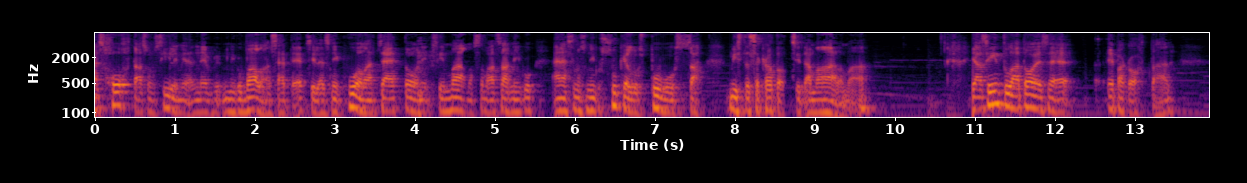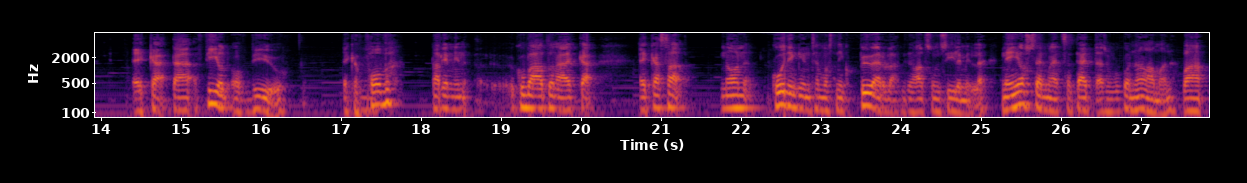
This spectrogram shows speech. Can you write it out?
ns. hohtaa sun silmiä ne niinku valon säteet sillä, että niinku huomaa, että sä et ole niinku siinä maailmassa, vaan sä oot niinku ns. semmoisen niinku sukelluspuvussa, mistä sä katot sitä maailmaa. Ja siinä tullaan toiseen epäkohtaan. Eikä tämä Field of View, eikä FOV tarkemmin kuvautuna, eikä, eikä sä, ne on kuitenkin semmoista niinku pyörylät, mitä saat sun silmille. Ne ei ole semmoinen, että sä täyttää sun koko naaman, vaan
